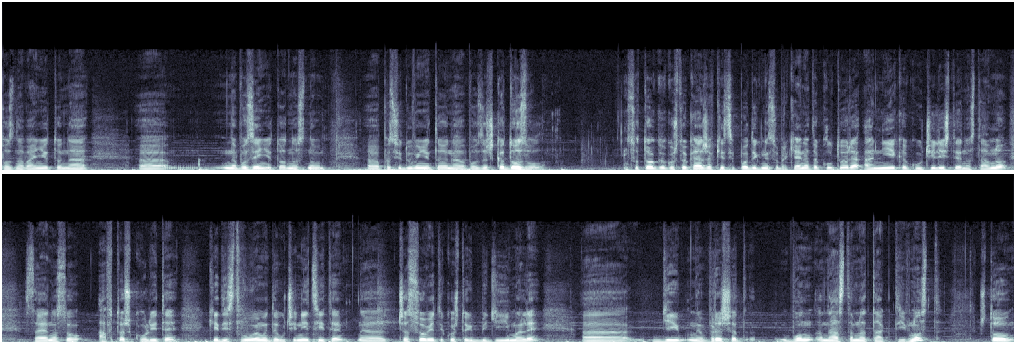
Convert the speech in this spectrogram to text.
познавањето на на возењето, односно поседувањето на возачка дозвола. Со тоа како што кажав ќе се подигне собраќајната култура, а ние како училиште едноставно заедно со автошколите ќе действуваме да учениците часовите кои што би ги имале ги вршат во наставната активност што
